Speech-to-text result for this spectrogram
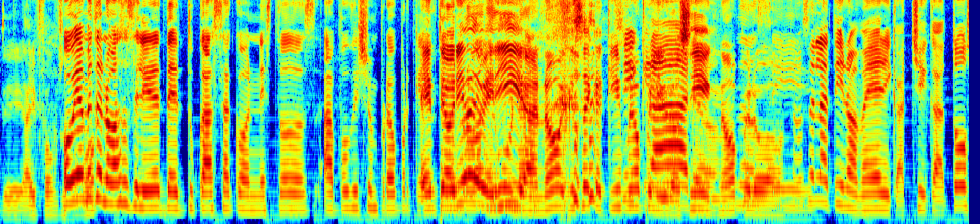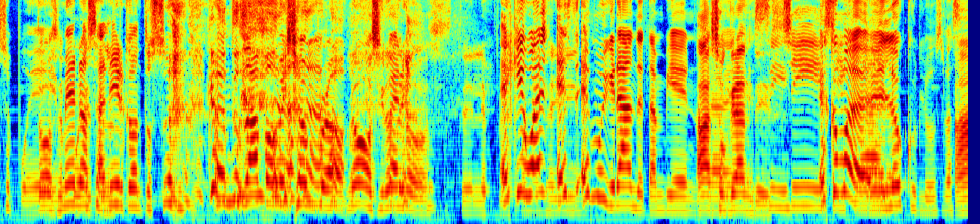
de iPhone. Obviamente no vas a salir de tu casa con estos Apple Vision Pro porque... En te teoría debería. ¿no? Yo sé que aquí es Sí, medio claro. peligrosín, ¿no? No, Pero... sí. Estamos en Latinoamérica, chica, todo se puede. Todo se menos puede, salir pero- con tus, con tus Apple Vision Pro. No, si no te Pero- los... te les Es que igual es, es muy grande también. o Ah, sea, son grandes. Sí, Sí, es sí, como claro. el Oculus, básicamente. Ah.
